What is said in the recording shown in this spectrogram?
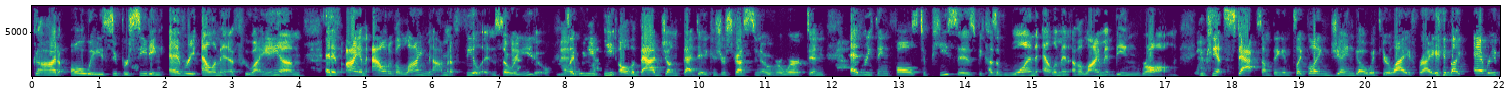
God always superseding every element of who I am. And if I am out of alignment, I'm going to feel it. And so are you. It's like when you eat all the bad junk that day because you're stressed and overworked and everything falls to pieces because of one element of alignment being wrong. You can't stack something. And it's like playing Jenga with your life, right? And like everything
